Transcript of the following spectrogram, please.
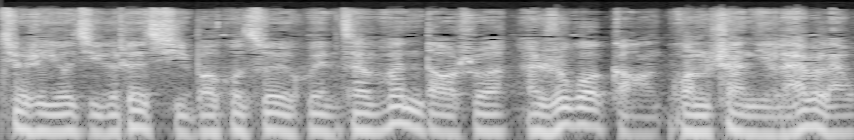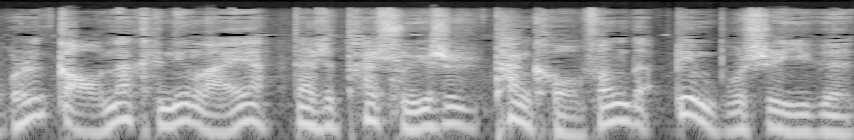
就是有几个车企，包括组委。会在问到说，如果搞广州车展你来不来？我说搞那肯定来呀，但是它属于是探口风的，并不是一个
